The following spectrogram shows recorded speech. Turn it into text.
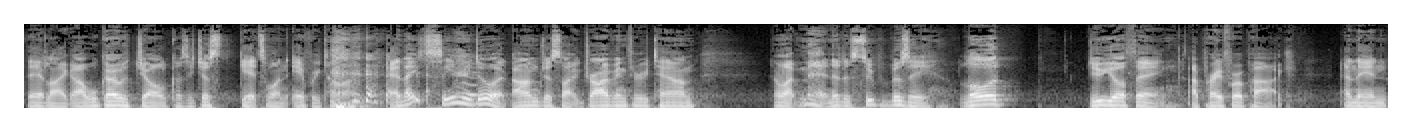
they're like, oh, we'll go with Joel because he just gets one every time. and they see me do it. I'm just like driving through town. And I'm like, man, it is super busy. Lord, do your thing. I pray for a park. And then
